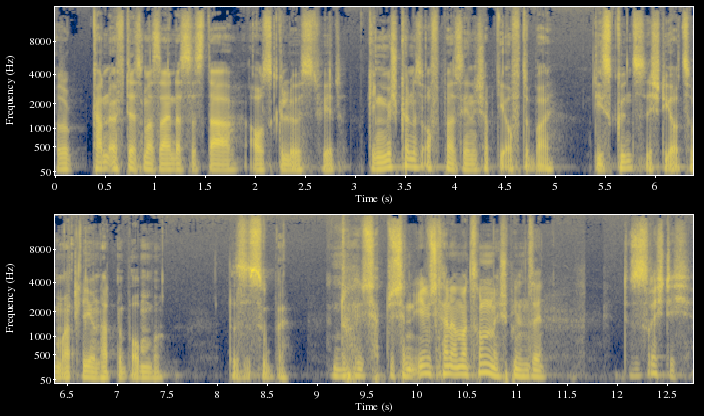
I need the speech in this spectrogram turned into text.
Also kann öfters mal sein, dass es da ausgelöst wird. Gegen mich kann es oft passieren. Ich habe die oft dabei. Die ist günstig, die Ozomatli und hat eine Bombe. Das ist super. Du, ich habe dich schon ewig keine Amazonen mehr spielen sehen. Das ist richtig.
